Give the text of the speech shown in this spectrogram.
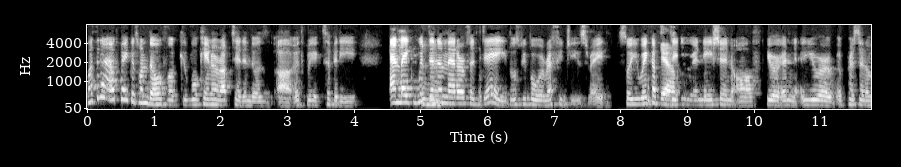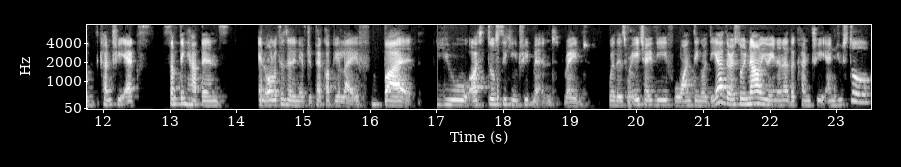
was it an earthquake? It was when the volcano erupted and there was uh, earthquake activity and like within mm-hmm. a matter of a day, those people were refugees, right? So you wake up yeah. today, you're a nation of, you're an, you're a person of country X, something happens, and all of a sudden you have to pack up your life, but you are still seeking treatment, right? Whether it's for HIV, for one thing or the other. So now you're in another country and you still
